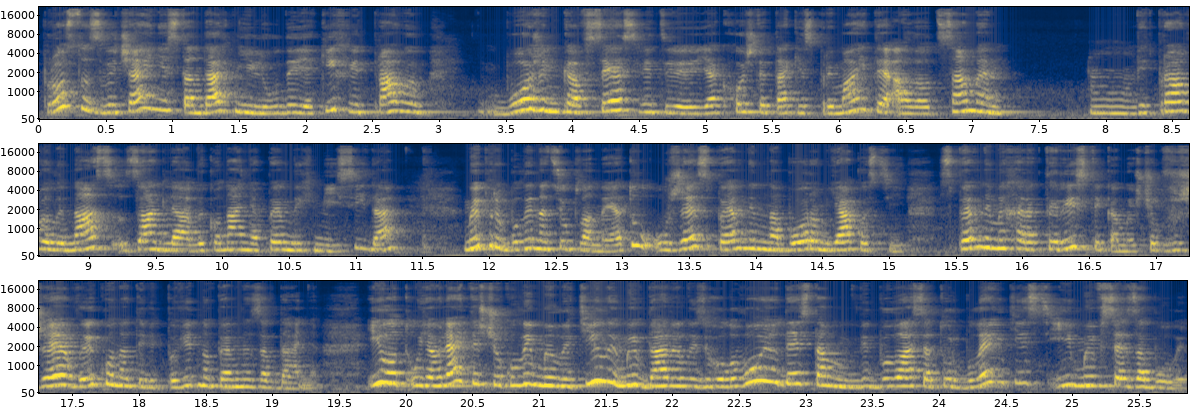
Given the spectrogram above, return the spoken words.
просто звичайні стандартні люди, яких відправив Боженька, Всесвіт, як хочете, так і сприймайте, але от саме відправили нас задля виконання певних місій. Да? Ми прибули на цю планету уже з певним набором якостей, з певними характеристиками, щоб вже виконати відповідно певне завдання. І от уявляйте, що коли ми летіли, ми вдарились головою, десь там відбулася турбулентність, і ми все забули.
